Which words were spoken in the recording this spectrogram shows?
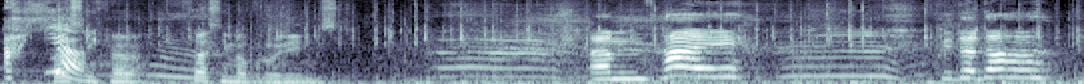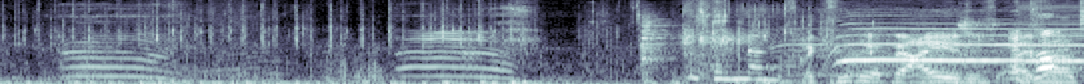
Ach hier. Ich weiß nicht mehr, ich weiß nicht mehr wo du hingst. Ähm, hi. Wieder da. Valkyria, beeil dich, er Alter. Kommt.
